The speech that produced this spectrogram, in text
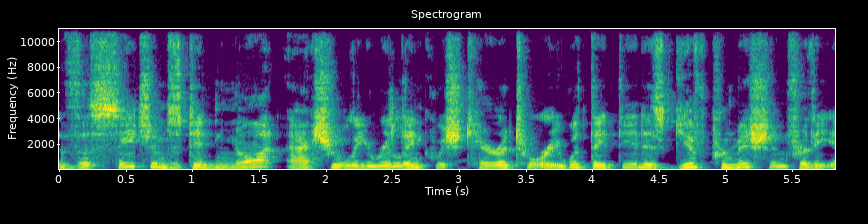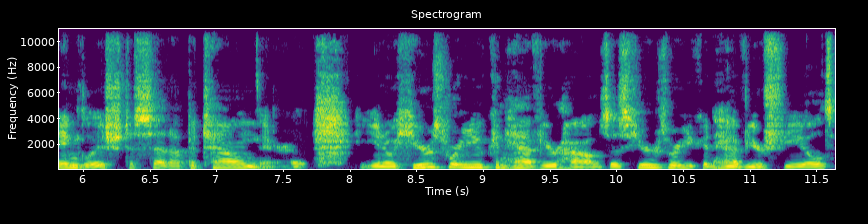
the sachems did not actually relinquish territory. What they did is give permission for the English to set up a town there. You know, here's where you can have your houses, here's where you can have your fields,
